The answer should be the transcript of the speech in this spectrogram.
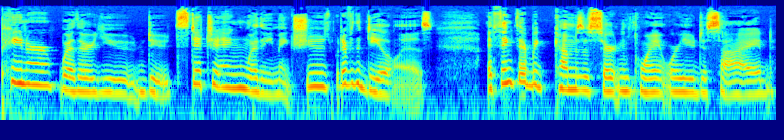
painter, whether you do stitching, whether you make shoes, whatever the deal is, I think there becomes a certain point where you decide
